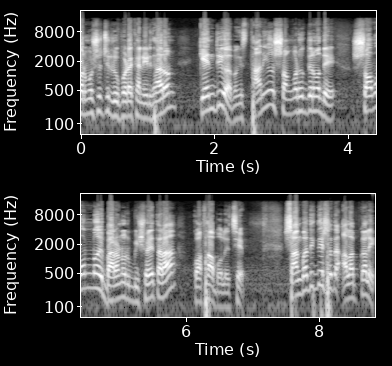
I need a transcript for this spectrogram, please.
কর্মসূচির রূপরেখা নির্ধারণ, কেন্দ্রীয় এবং স্থানীয় সংগঠকদের মধ্যে সমন্বয় বাড়ানোর বিষয়ে তারা কথা বলেছে। সাংবাদিকদের সাথে আলাপকালে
